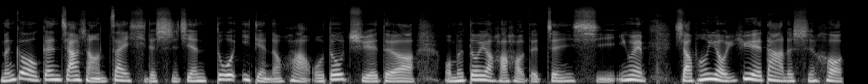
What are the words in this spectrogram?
能够跟家长在一起的时间多一点的话，我都觉得啊，我们都要好好的珍惜，因为小朋友越大的时候，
